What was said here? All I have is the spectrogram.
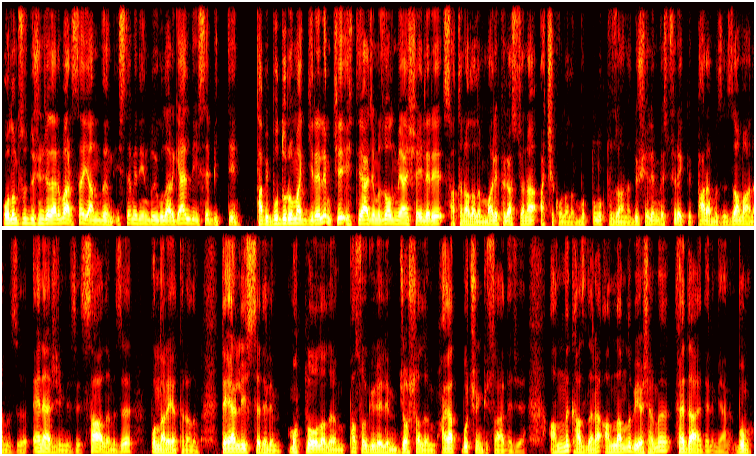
olumsuz düşünceler varsa yandın, istemediğin duygular geldiyse bittin. Tabi bu duruma girelim ki ihtiyacımız olmayan şeyleri satın alalım, manipülasyona açık olalım, mutluluk tuzağına düşelim ve sürekli paramızı, zamanımızı, enerjimizi, sağlığımızı bunlara yatıralım. Değerli hissedelim, mutlu olalım, paso gülelim, coşalım. Hayat bu çünkü sadece. Anlık hazlara anlamlı bir yaşamı feda edelim yani. Bu mu?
